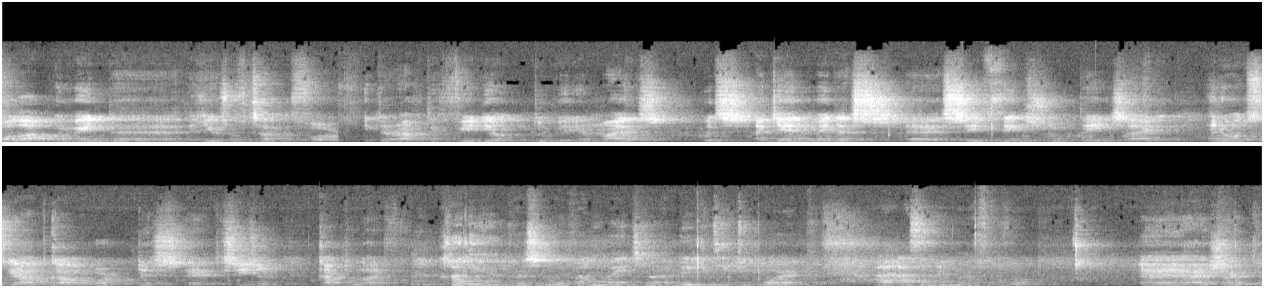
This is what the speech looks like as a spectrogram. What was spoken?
follow-up, we made uh, the use of Channel 4 interactive video, 2 billion miles, which again made us uh, see things from the inside and watch the outcome or this uh, decision come to life. How do you personally evaluate your ability to work uh, as a member of the group? Uh, I tried to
